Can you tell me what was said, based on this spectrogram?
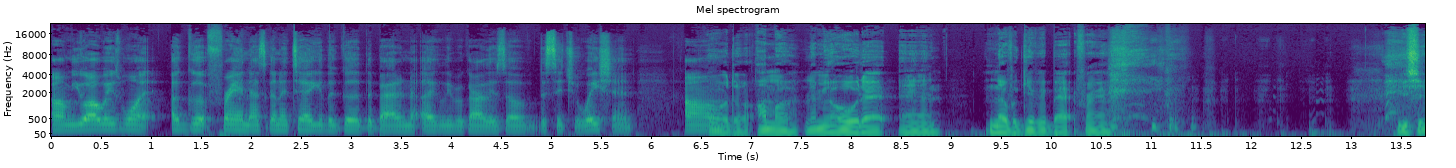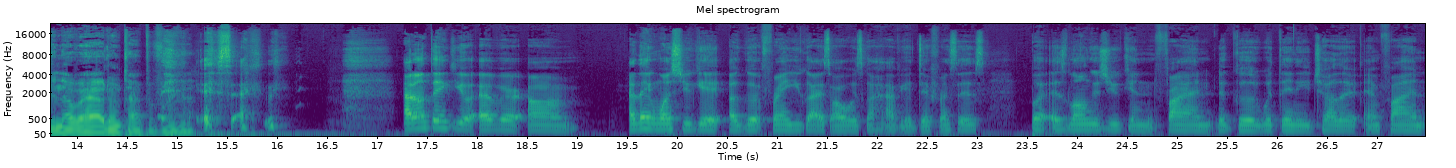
Um, you always want a good friend that's gonna tell you the good, the bad, and the ugly, regardless of the situation. Um, or the I'ma let me hold that and never give it back friend. you should never have them type of friends. Exactly. I don't think you'll ever um I think once you get a good friend, you guys always gonna have your differences. But as long as you can find the good within each other and find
